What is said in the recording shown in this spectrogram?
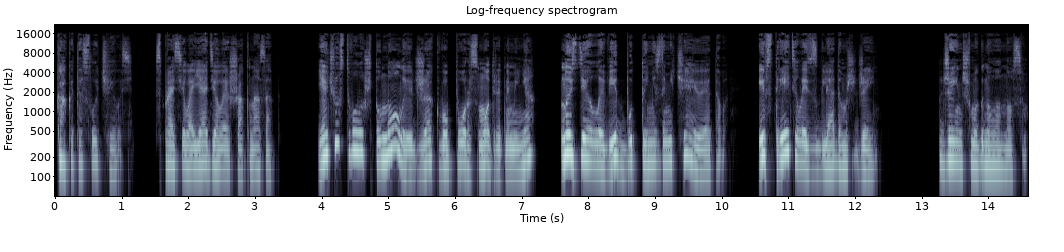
«Как это случилось?» — спросила я, делая шаг назад. Я чувствовала, что Нола и Джек в упор смотрят на меня, но сделала вид, будто не замечаю этого, и встретилась взглядом с Джейн. Джейн шмыгнула носом.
